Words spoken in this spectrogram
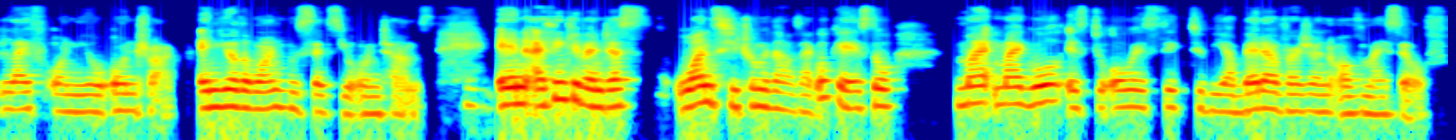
life on your own track and you're the one who sets your own terms. Mm-hmm. And I think even just once she told me that, I was like, okay, so my my goal is to always seek to be a better version of myself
